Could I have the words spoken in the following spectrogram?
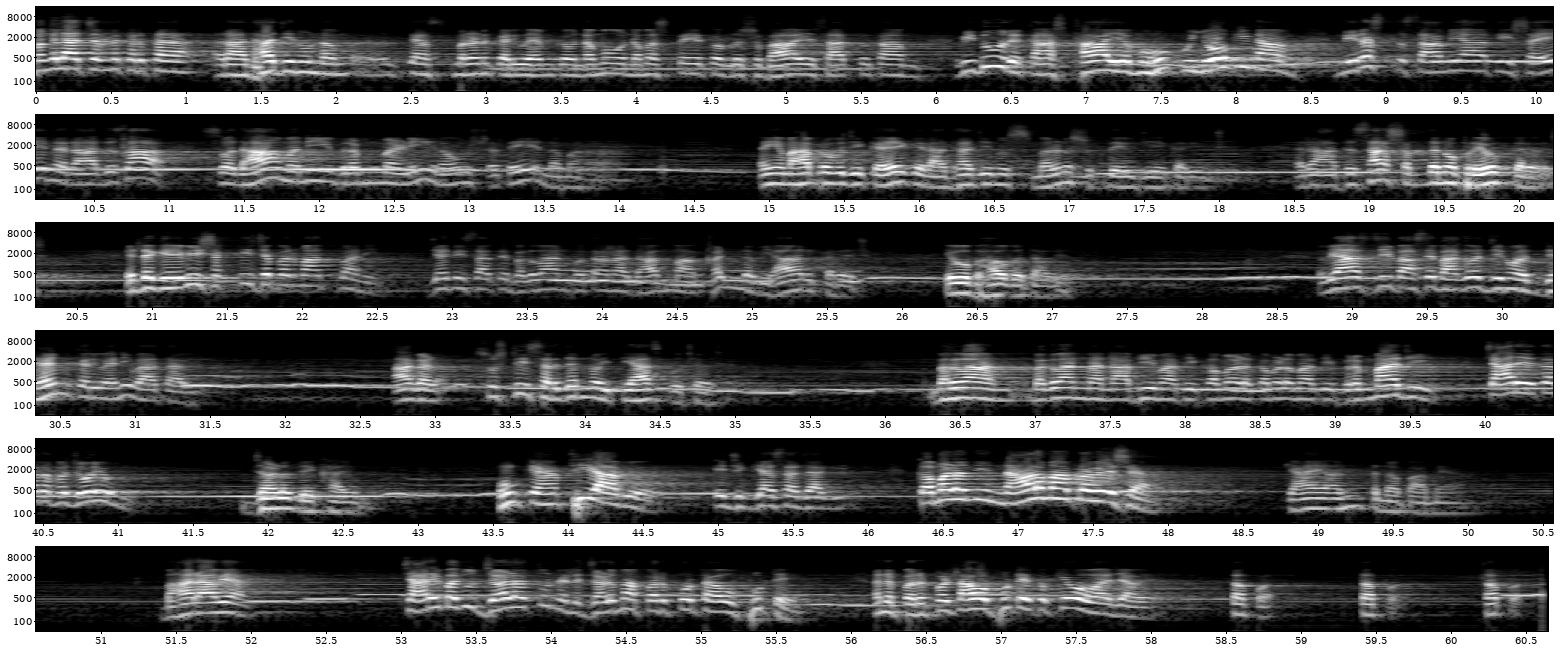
મંગલાચરણ કરતા રાધાજીનું નમ ત્યાં સ્મરણ કર્યું એમ કહ્યું નમો નમસ્તે તો વૃષભાય સાત્વતામ વિદુર કાષ્ઠાય મુહુ નામ નિરસ્ત સામ્યાતિ શયન રાધસા સ્વધામની બ્રહ્મણી રંશતે નમઃ. અહીંયા મહાપ્રભુજી કહે કે રાધાજીનું સ્મરણ સુખદેવજીએ કર્યું છે. રાધસા શબ્દનો પ્રયોગ કર્યો છે. એટલે કે એવી શક્તિ છે પરમાત્માની, જેની સાથે ભગવાન પોતાના ધામમાં અખંડ વિહાર કરે છે. એવો ભાવ બતાવ્યો. વ્યાસજી પાસે ભાગવતજીનું અધ્યયન કર્યું, એની વાત આવી. આગળ સૃષ્ટિ સર્જનનો ઇતિહાસ પૂછ્યો છે. ભગવાન, ભગવાનના નાભીમાંથી કમળ, કમળમાંથી બ્રહ્માજી ચારે તરફ જોયું, જળ દેખાયું. હું ક્યાંથી આવ્યો એ જિજ્ઞાસા જાગી. કમળની નાળમાં પ્રવેશ્યા, ક્યાંય અંત ન પામ્યા. બહાર આવ્યા. ચારે બાજુ જળ હતું ને એટલે જળમાં પરપોટાઓ ફૂટે. અને પરપોટાઓ ફૂટે તો કેવો અવાજ આવે? તપ તપ તપ.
